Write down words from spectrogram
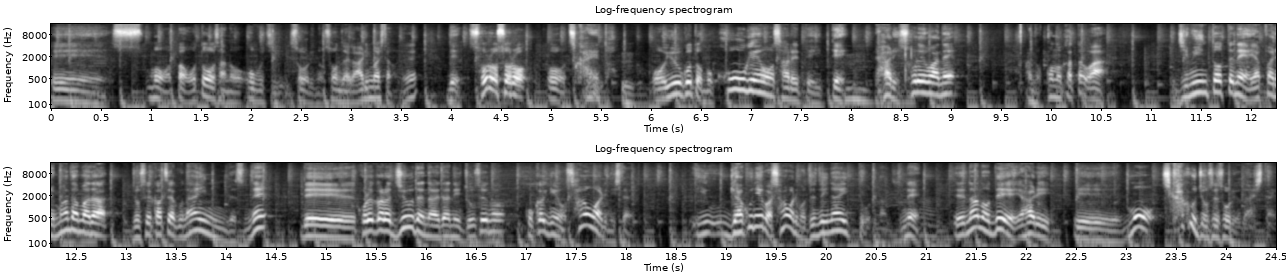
えー、もうやっぱお父さんの小渕総理の存在がありましたのでね。でそろそろ使えと、うん、いうことも公言をされていて、うん、やはりそれはねあのこの方は自民党ってねやっぱりまだまだ女性活躍ないんですね。でこれから10年の間に女性の国会議員を3割にしたい逆に言えば3割も全然いないってことなんですね、うん、えなのでやはり、えー、もう近く女性総理を出したい。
